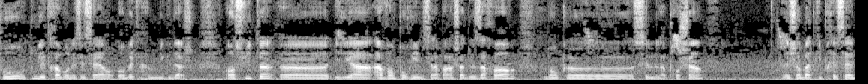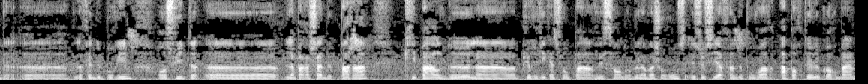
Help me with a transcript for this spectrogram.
pour tous les travaux nécessaires au Bet HaMikdash. Ensuite, euh, il y a avant Purim, c'est la paracha de Zachor, donc euh, c'est la prochaine les Shabbats qui précèdent euh, la fête de Purim. Ensuite, la paracha de Para, qui parle de la purification par les cendres de la vache rousse, et ceci afin de pouvoir apporter le korban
